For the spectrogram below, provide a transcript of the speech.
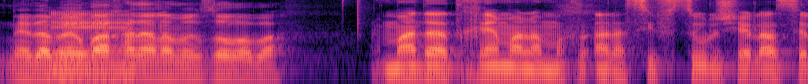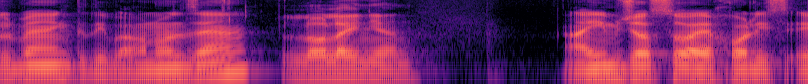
נדבר בהכנה למחזור הבא. מה דעתכם על המח- על הספסול של אסלבנק? דיברנו על זה. לא לעניין. האם ג'וסו יכול, אה,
